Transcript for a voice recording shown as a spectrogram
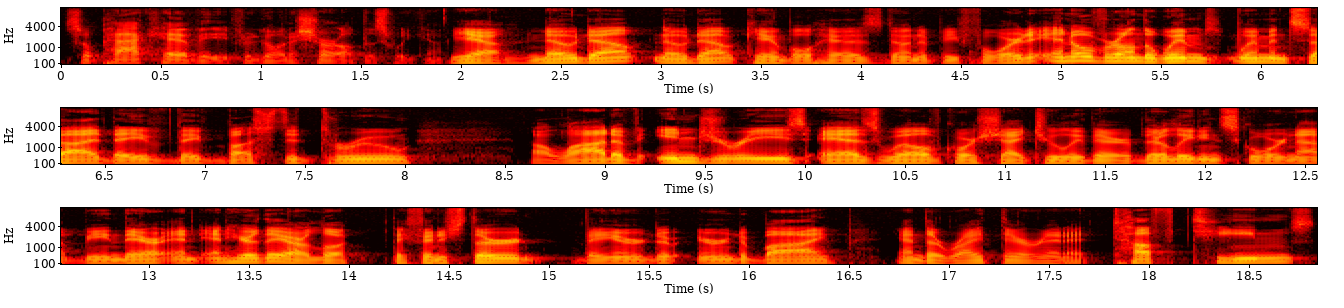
So pack heavy if you're going to Charlotte this weekend. Yeah, no doubt, no doubt. Campbell has done it before, and over on the women's women's side, they've they've busted through a lot of injuries as well. Of course, Shai Tooley, their their leading scorer, not being there, and and here they are. Look, they finished third. They earned a, earned a bye, and they're right there in it. Tough teams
